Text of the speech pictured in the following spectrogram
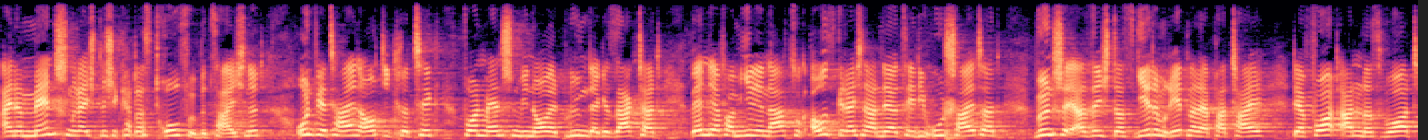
eine menschenrechtliche Katastrophe bezeichnet. Und wir teilen auch die Kritik von Menschen wie Norbert Blüm, der gesagt hat, wenn der Familiennachzug ausgerechnet an der CDU scheitert, wünsche er sich, dass jedem Redner der Partei, der fortan, das Wort,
